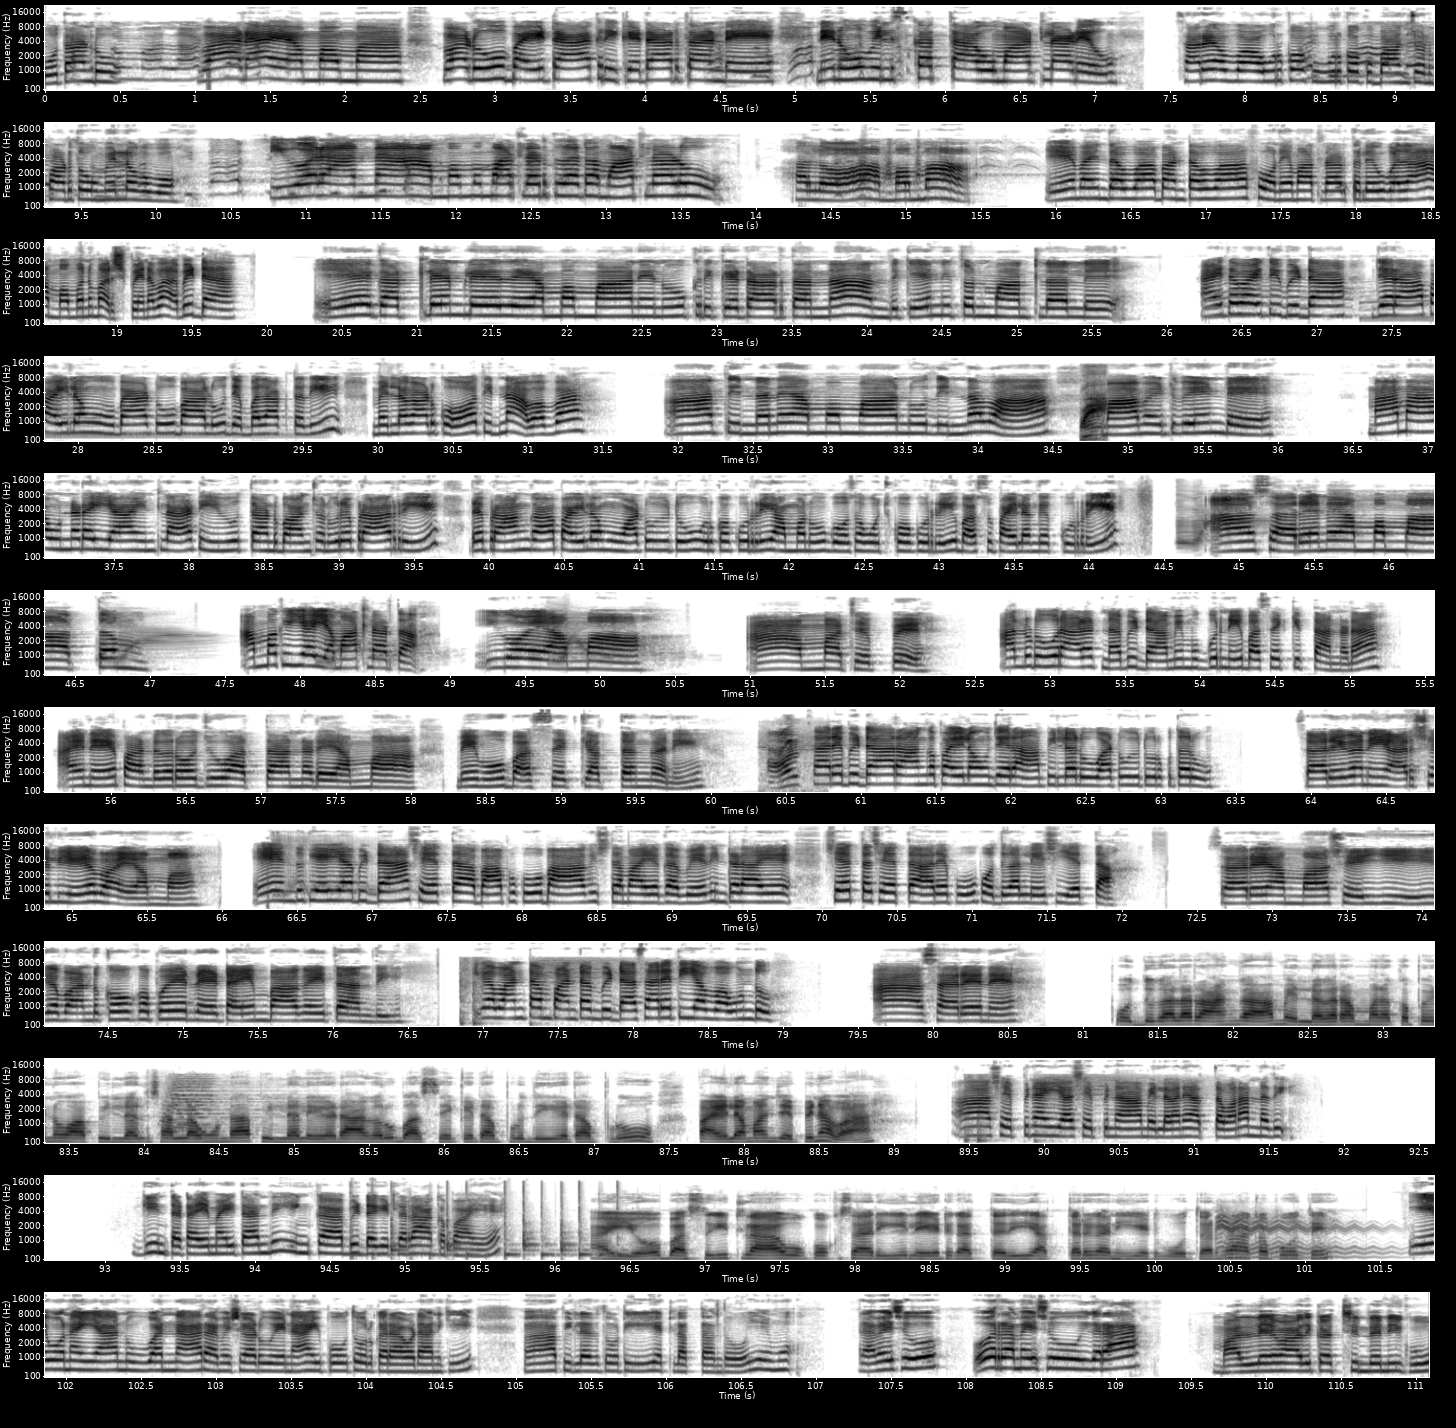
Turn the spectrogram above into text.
Của! మెల్లగాడుకో తిన్నావవ్వా ఆ తిన్ననే అమ్మమ్మ నువ్వు తిన్నావా? అరిసెలు ఏవాయి అమ్మ. ఎందుకు అయ్యా బిడ్డ? చేత్తా. బాపుకు బాగా ఇష్టమయ్యే గవ్వే తింటడాయే చేత్త చేత్తా. రేపు పొద్దుగాల లేచి చేత్తా. సరే అమ్మ చెయ్యి. ఇక వండుకోకపోయి రే టైం బాగా అవుతుంది ఇక వంటం పంటం బిడ్డ. సరే తీయవ్వ ఉండు. ఆ సరేనే. పొద్దుగాల రాంగా మెల్లగా రమ్మనకపోయినావు ఆ పిల్లలు చల్లకుండా పిల్లలు ఏడాగరు బస్సు ఎక్కేటప్పుడు దిగేటప్పుడు పైలమని చెప్పినావా ఆ చెప్పిన అయ్యా చెప్పిన మెల్లగానే అత్తమని అన్నది గింత టైం అవుతుంది ఇంకా బిడ్డ గిట్ల రాకపాయే? అయ్యో బస్సు గిట్లా ఒక్కొక్కసారి లేటుగా వస్తుంది అత్తరు కానీ ఎటు పోతారు రాకపోతే? ఏమోనయ్యా నువ్వన్నా రమేష్ గారు పోయినా అయిపో తోలుక రావడానికి. ఆ పిల్లలతోటి ఎట్లా వస్తుందో ఏమో. రమేష్ ఓ రమేష్ ఇదరా? మళ్ళీ మాదికి వచ్చిందే నీకు?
